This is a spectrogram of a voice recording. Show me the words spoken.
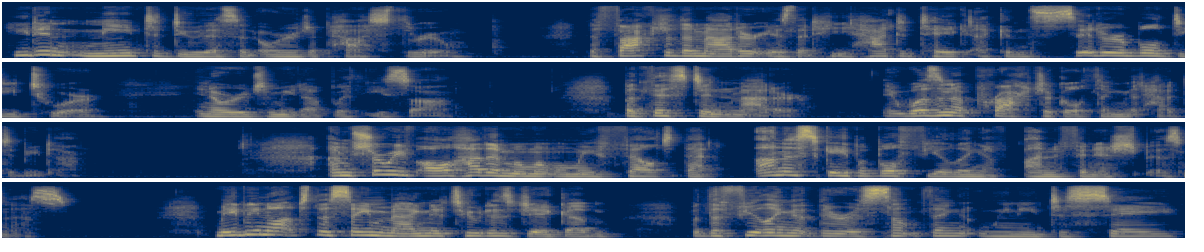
He didn't need to do this in order to pass through. The fact of the matter is that he had to take a considerable detour in order to meet up with Esau. But this didn't matter. It wasn't a practical thing that had to be done. I'm sure we've all had a moment when we felt that unescapable feeling of unfinished business. Maybe not to the same magnitude as Jacob, but the feeling that there is something we need to say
